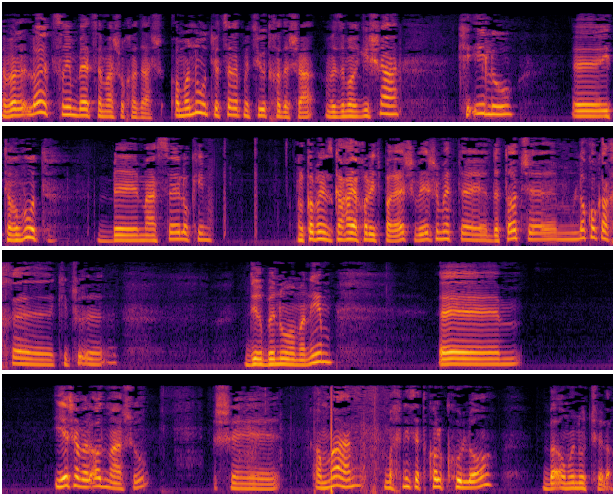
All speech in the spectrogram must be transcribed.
אבל לא יוצרים בעצם משהו חדש. אומנות יוצרת מציאות חדשה, וזה מרגישה כאילו אה, התערבות במעשה אלוקים. על כל פנים זה ככה יכול להתפרש, ויש באמת אה, דתות שהן לא כל כך אה, קידשו, אה, דרבנו אומנים. אה, יש אבל עוד משהו, שאמן מכניס את כל כולו באומנות שלו.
